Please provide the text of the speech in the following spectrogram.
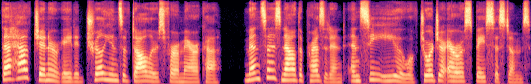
that have generated trillions of dollars for America. Mensah is now the president and CEO of Georgia Aerospace Systems,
